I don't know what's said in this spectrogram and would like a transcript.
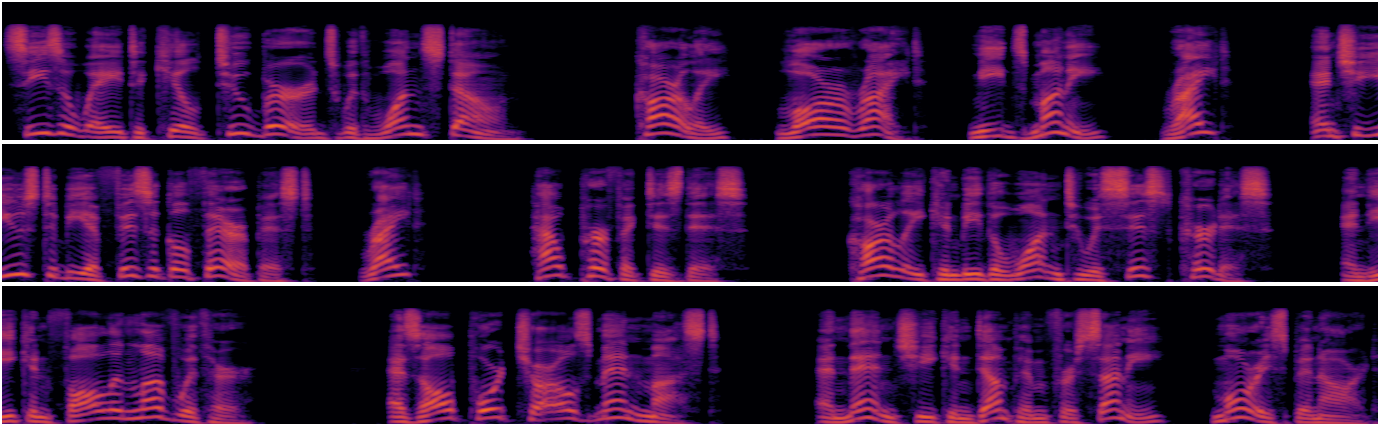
sees a way to kill two birds with one stone. Carly, Laura Wright, needs money, right? And she used to be a physical therapist, right? How perfect is this? Carly can be the one to assist Curtis, and he can fall in love with her. As all Port Charles men must. And then she can dump him for Sonny, Maurice Benard.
